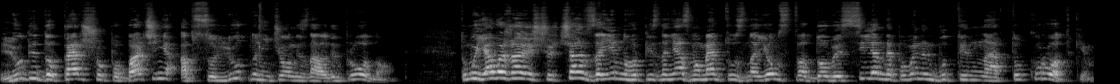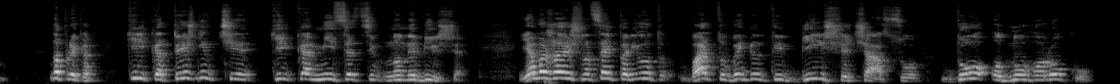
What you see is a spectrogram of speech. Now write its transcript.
Люди до першого побачення абсолютно нічого не знали один про одного. Тому я вважаю, що час взаємного пізнання з моменту знайомства до весілля не повинен бути надто коротким. Наприклад, кілька тижнів чи кілька місяців, але не більше. Я вважаю, що на цей період варто виділити більше часу до одного року.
